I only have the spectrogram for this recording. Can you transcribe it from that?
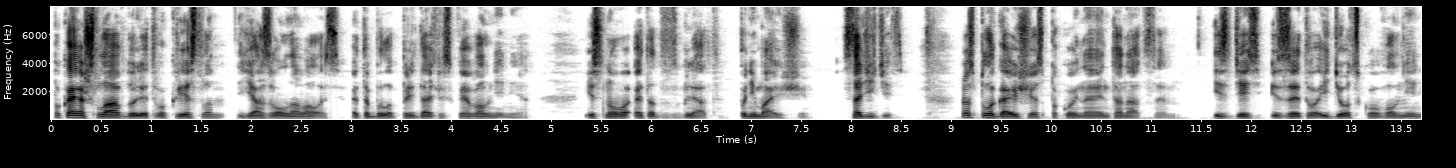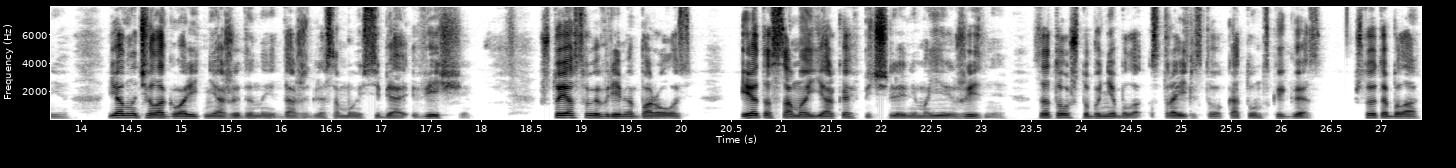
Пока я шла вдоль этого кресла, я заволновалась. Это было предательское волнение. И снова этот взгляд, понимающий. Садитесь. Располагающая спокойная интонация. И здесь, из-за этого идиотского волнения, я начала говорить неожиданные даже для самой себя вещи, что я в свое время боролась, и это самое яркое впечатление моей жизни, за то, чтобы не было строительства Катунской ГЭС, что это была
